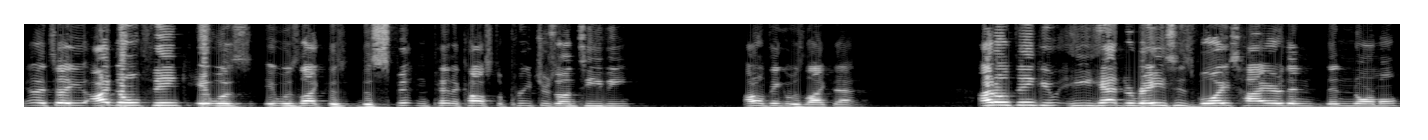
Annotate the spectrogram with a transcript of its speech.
Can I tell you, I don't think it was, it was like the, the spitting Pentecostal preachers on TV. I don't think it was like that. I don't think he had to raise his voice higher than, than normal.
